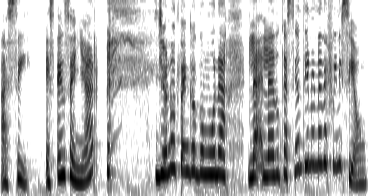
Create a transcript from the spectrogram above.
Así. Es enseñar. Yo no tengo como una... La, la educación tiene una definición.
